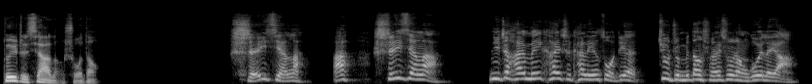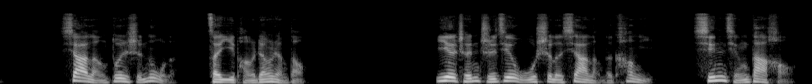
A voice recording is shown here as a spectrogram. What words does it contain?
对着夏朗说道：“谁闲了啊？谁闲了？你这还没开始开连锁店，就准备当甩手掌柜了呀？”夏朗顿时怒了，在一旁嚷嚷道：“叶晨直接无视了夏朗的抗议，心情大好，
